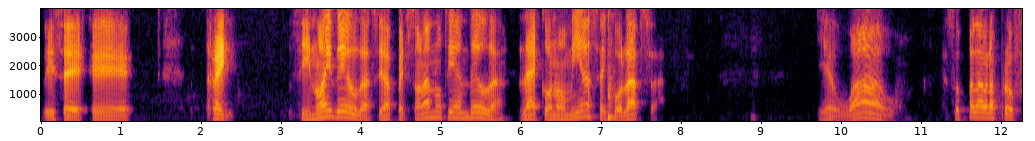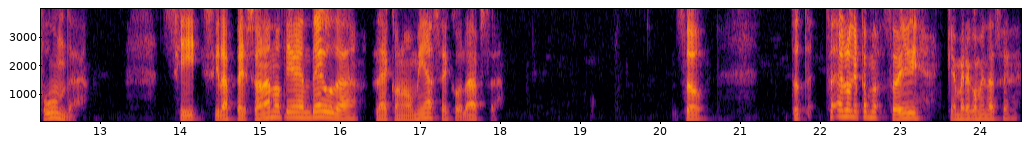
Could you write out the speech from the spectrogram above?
Dice, eh, Rey, si no hay deuda, si las personas no tienen deuda, la economía se colapsa. Y wow, esas palabras profundas. Si, si las personas no tienen deuda, la economía se colapsa. So, ¿tú sabes lo que estamos, soy, que me recomienda hacer?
